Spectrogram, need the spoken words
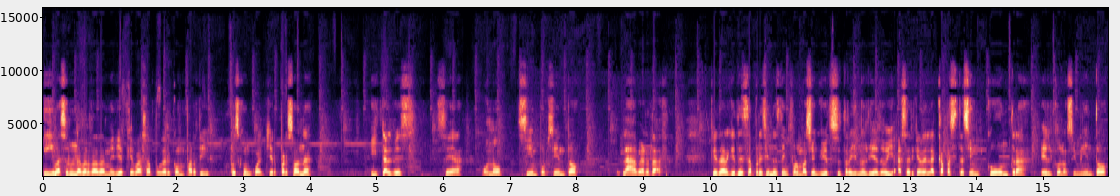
y va a ser una verdad a media que vas a poder compartir pues con cualquier persona y tal vez sea o no 100% la verdad. ¿Qué tal? ¿Qué te está pareciendo esta información que yo te estoy trayendo el día de hoy acerca de la capacitación contra el conocimiento?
